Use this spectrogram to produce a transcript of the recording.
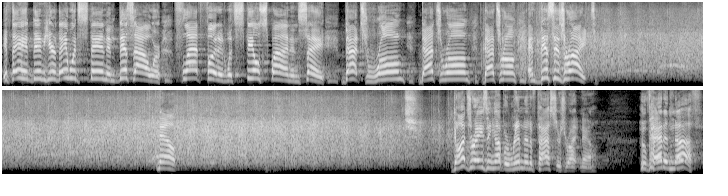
if they had been here, they would stand in this hour flat footed with steel spine and say, That's wrong, that's wrong, that's wrong, and this is right. Now, God's raising up a remnant of pastors right now who've had enough.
